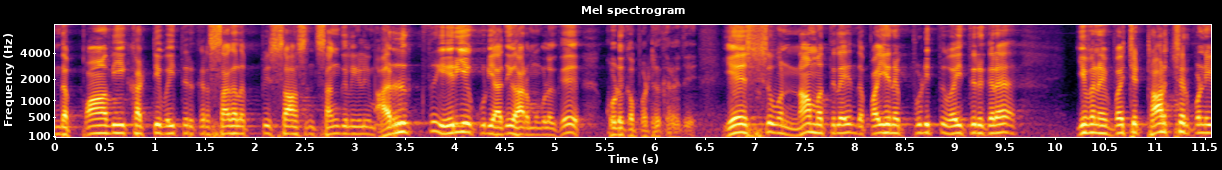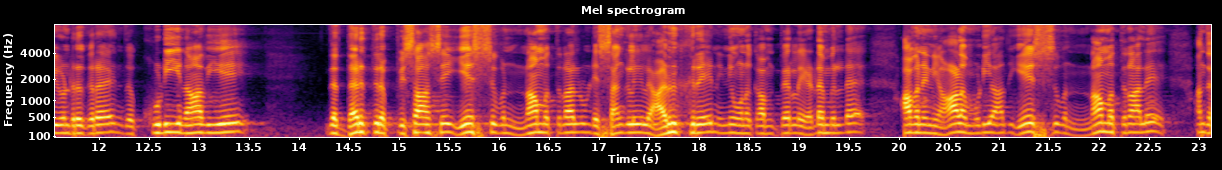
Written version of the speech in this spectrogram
இந்த பாவி கட்டி வைத்திருக்கிற சகல பிசாசின் சங்கிலிகளையும் அறுத்து எரியக்கூடிய அதிகாரம் உங்களுக்கு கொடுக்கப்பட்டிருக்கிறது. இயேசுவன் நாமத்திலே இந்த பையனை பிடித்து வைத்திருக்கிற இவனை வச்சு டார்ச்சர் பண்ணி கொண்டிருக்கிற இந்த குடியினாவியே இந்த தரித்திர பிசாசே இயேசுவின் நாமத்தினால் உன்னுடைய சங்கிலிகளை அறுக்கிறேன். இனி உனக்கு அவன் பேரில் இடமில்லை. அவனை நீ ஆள முடியாது. இயேசுவன் நாமத்தினாலே அந்த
